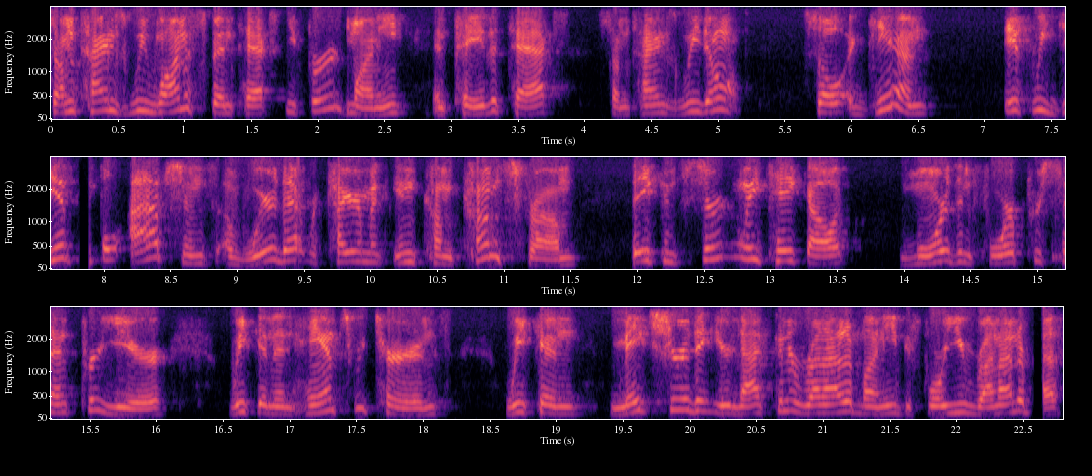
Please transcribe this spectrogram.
Sometimes we want to spend tax deferred money and pay the tax, sometimes we don't. So, again, if we give people options of where that retirement income comes from, they can certainly take out more than 4% per year. We can enhance returns. We can Make sure that you're not going to run out of money before you run out of breath.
